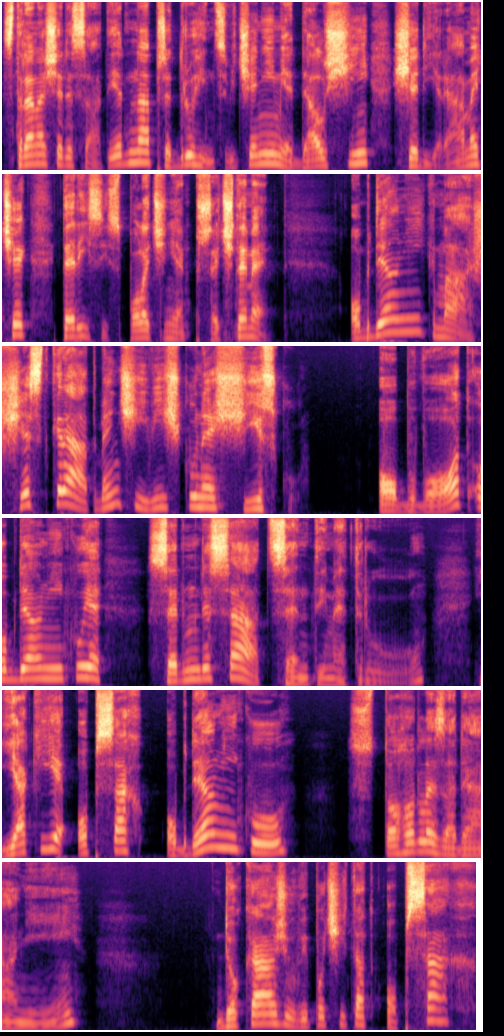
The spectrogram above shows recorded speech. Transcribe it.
Strana 61 před druhým cvičením je další šedý rámeček, který si společně přečteme. Obdelník má šestkrát menší výšku než šířku. Obvod obdelníku je 70 cm. Jaký je obsah obdelníku? Z tohohle zadání dokážu vypočítat obsah?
